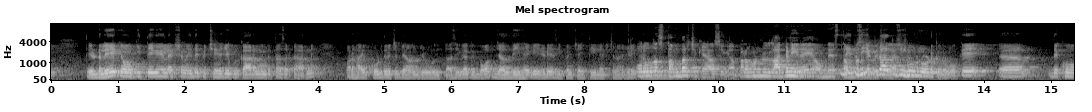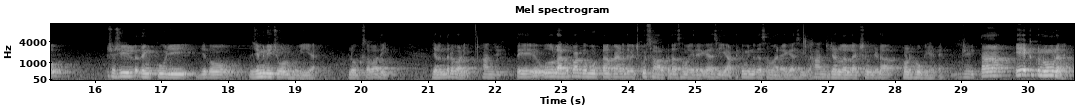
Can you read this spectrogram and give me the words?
ਤੇ ਡਿਲੇ ਕਿਉਂ ਕੀਤੇ ਗਏ ਇਲੈਕਸ਼ਨ? ਇਹਦੇ ਪਿੱਛੇ ਹਜੇ ਕੋਈ ਕਾਰਨ ਨਹੀਂ ਦਿੱਤਾ ਸਰਕਾਰ ਨੇ। ਪਰ ਹਾਈ ਕੋਰਟ ਦੇ ਵਿੱਚ ਬਿਆਨ ਜ਼ਰੂਰ ਦਿੱਤਾ ਸੀਗਾ ਕਿ ਬਹੁਤ ਜਲਦੀ ਹੈਗੇ ਜਿਹੜੇ ਅਸੀਂ ਪੰਚਾਇਤੀ ਇਲੈਕਸ਼ਨ ਆ ਜਿਹੜੇ ਉਦੋਂ ਤਾਂ ਸਤੰਬਰ ਚ ਕਿਹਾ ਸੀਗਾ ਪਰ ਹੁਣ ਲੱਗ ਨਹੀਂ ਰਹੇ ਆਉਂਦੇ ਸਤੰਬਰ ਤੁਸੀਂ ਇੱਕ ਗੱਲ ਤੁਸੀਂ ਹੋਰ ਨੋਟ ਕਰੋ ਕਿ ਦੇਖੋ ਸੁਸ਼ੀਲ ਰਿੰਕੂ ਜੀ ਜਦੋਂ ਜ਼ਿਮਨੀ ਚੋਣ ਹੋਈ ਹੈ ਲੋਕ ਸਭਾ ਦੀ ਜਲੰਧਰ ਵਾਲੀ। ਹਾਂਜੀ। ਤੇ ਉਦੋਂ ਲਗਭਗ ਵੋਟਾਂ ਪੈਣ ਦੇ ਵਿੱਚ ਕੋਈ ਸਾਲ ਕੁ ਦਾ ਸਮਾਂ ਹੀ ਰਹਿ ਗਿਆ ਸੀ 8 ਮਹੀਨੇ ਦਾ ਸਮਾਂ ਰਹਿ ਗਿਆ ਸੀ ਹਾਂਜੀ। ਜਨਰਲ ਇਲੈਕਸ਼ਨ ਜਿਹੜਾ ਹੁਣ ਹੋ ਕੇ ਹਟਿਆ। ਜੀ। ਤਾਂ ਇਹ ਇੱਕ ਕਾਨੂੰਨ ਹੈ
